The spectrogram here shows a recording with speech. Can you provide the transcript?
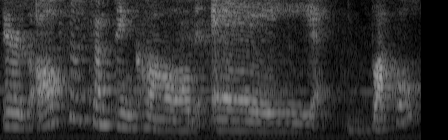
There's also something called a buckle.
